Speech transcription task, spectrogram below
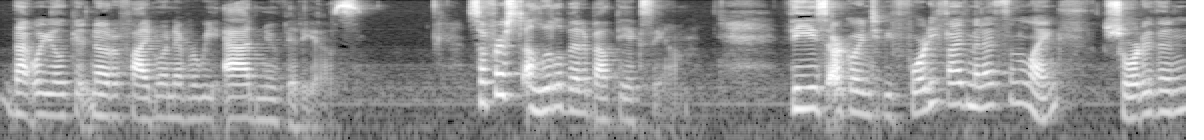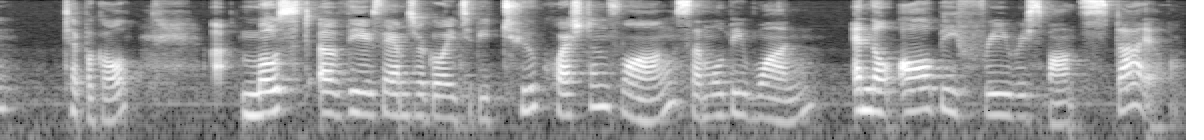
That way you'll get notified whenever we add new videos. So first, a little bit about the exam. These are going to be 45 minutes in length, shorter than typical. Most of the exams are going to be two questions long, some will be one, and they'll all be free response style.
